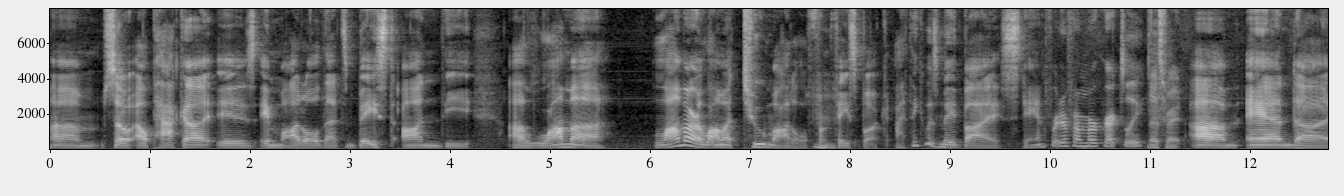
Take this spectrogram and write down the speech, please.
Um, so alpaca is a model that's based on the uh, llama llama or llama 2 model from Facebook. I think it was made by Stanford if I remember correctly. That's right. Um, and uh,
